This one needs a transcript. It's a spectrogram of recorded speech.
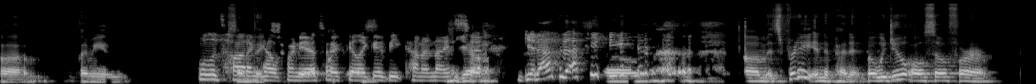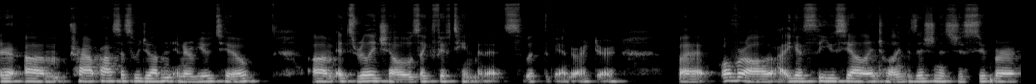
um i mean well it's hot in california so i feel like it'd be kind of nice yeah. to get out of that. Um, um, it's pretty independent but we do also for um trial process we do have an interview too. Um it's really chill it was like 15 minutes with the band director. But overall i guess the ucla twirling position is just super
